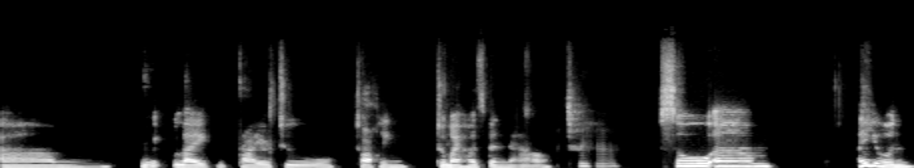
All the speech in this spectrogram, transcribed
um we- like prior to talking to my husband now. mhm, So um ayun,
